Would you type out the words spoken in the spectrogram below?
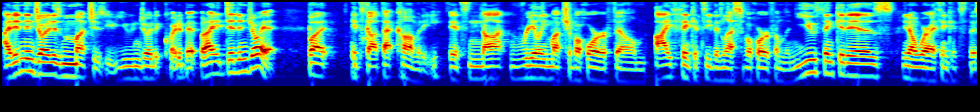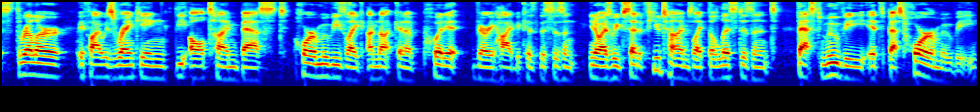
I didn't enjoy it as much as you. You enjoyed it quite a bit, but I did enjoy it. But it's got that comedy. It's not really much of a horror film. I think it's even less of a horror film than you think it is. You know, where I think it's this thriller. If I was ranking the all time best horror movies, like, I'm not to put it very high because this isn't, you know, as we've said a few times, like, the list isn't best movie, it's best horror movie.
